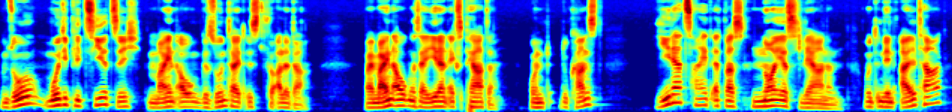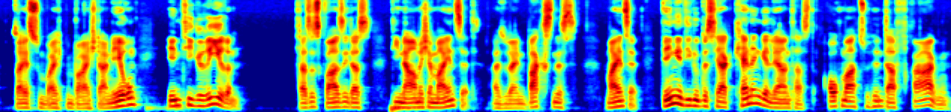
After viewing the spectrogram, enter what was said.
Und so multipliziert sich in meinen Augen Gesundheit ist für alle da. Weil in meinen Augen ist ja jeder ein Experte und du kannst jederzeit etwas Neues lernen und in den Alltag, sei es zum Beispiel im Bereich der Ernährung, integrieren. Das ist quasi das dynamische Mindset, also dein wachsendes Mindset. Dinge, die du bisher kennengelernt hast, auch mal zu hinterfragen.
